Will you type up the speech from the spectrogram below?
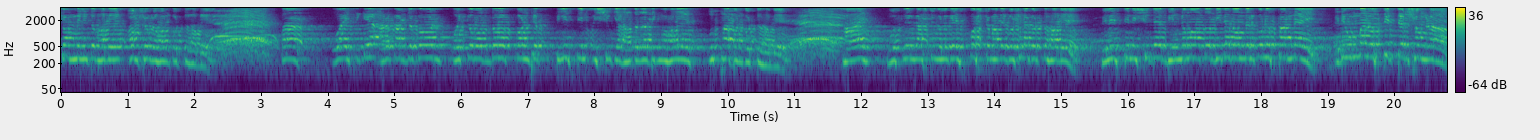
সম্মিলিতভাবে অংশগ্রহণ করতে হবে। পাঁচ ওআইসি কে আরও কার্যকর, ঐক্যবদ্ধ কণ্ঠে ফিলিস্তিন ইস্যুকে আন্তর্জাতিক মহলে উত্থাপন করতে হবে। ছয়, মুসলিম রাষ্ট্রগুলোকে স্পষ্টভাবে ঘোষণা করতে হবে। ফিলিস্তিন ইস্যুতে ভিন্ন মত ও দ্বিধাদ্বন্দ্বের কোনো স্থান নেই। এটি উম্মার অস্তিত্বের সংগ্রাম।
